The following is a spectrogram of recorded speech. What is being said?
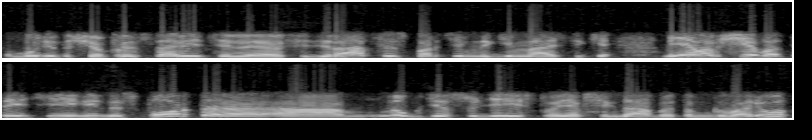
будет еще представитель э, Федерации спортивной гимнастики. Мне вообще вот эти виды спорта, э, ну, где судейство, я всегда об этом говорю,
